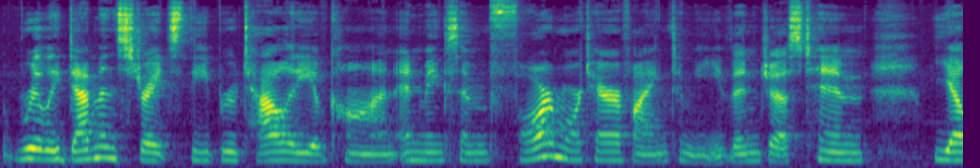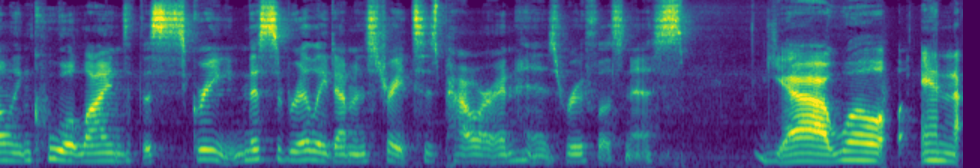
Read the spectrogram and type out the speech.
really demonstrates the brutality of Khan and makes him far more terrifying to me than just him yelling cool lines at the screen. This really demonstrates his power and his ruthlessness. Yeah, well, and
